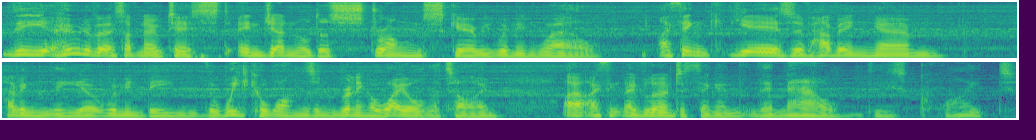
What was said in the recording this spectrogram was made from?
The Whoniverse, I've noticed, in general, does strong, scary women well. I think years of having um, having the uh, women being the weaker ones and running away all the time, I, I think they've learned a thing, and they're now these quite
